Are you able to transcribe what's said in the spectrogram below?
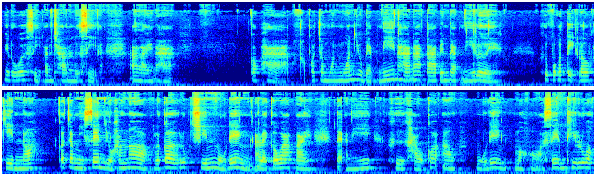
ไม่รู้ว่าสีอัญชันหรือสีอะไรนะคะ ก็ผ่าเขาก็จะม้วนๆอยู่แบบนี้นะคะ หน้าตาเป็นแบบนี้เลย คือปกติเรากินเนาะก็จะมีเส้นอยู่ข้างนอก แล้วก็ลูกชิ้นหมูเด้งอะไรก็ว่าไป แต่อันนี้คือเขาก็เอาหมูเด้งมาห่อเส้นที่ลวก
